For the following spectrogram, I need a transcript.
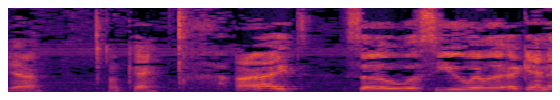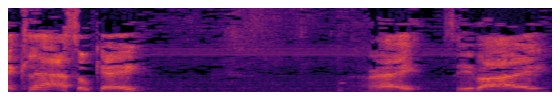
Yeah. Okay. All right. So we'll see you uh, again at class. Okay. All right. Say bye.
